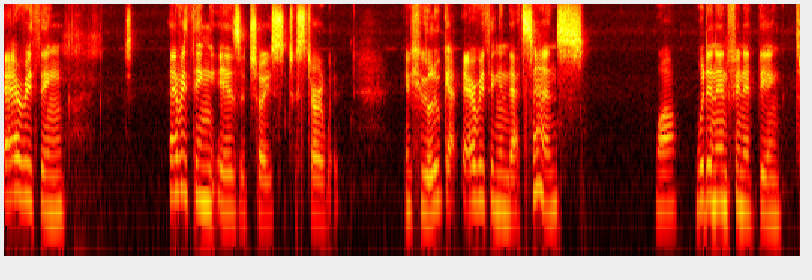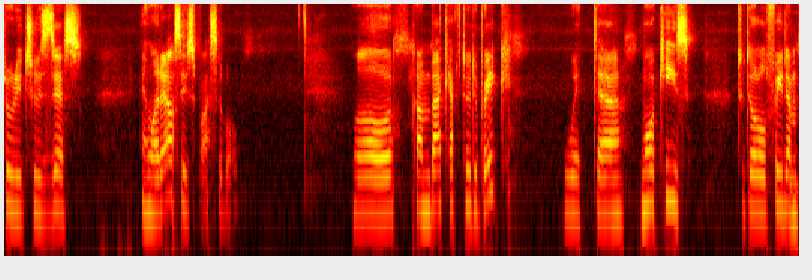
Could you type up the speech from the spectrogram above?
Everything everything is a choice to start with. If you look at everything in that sense, well, would an infinite being truly choose this? And what else is possible? We'll come back after the break with uh, more keys to total freedom.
